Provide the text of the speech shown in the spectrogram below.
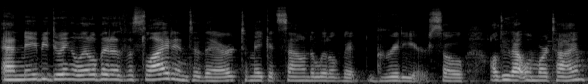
and maybe doing a little bit of a slide into there to make it sound a little bit grittier. So I'll do that one more time.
